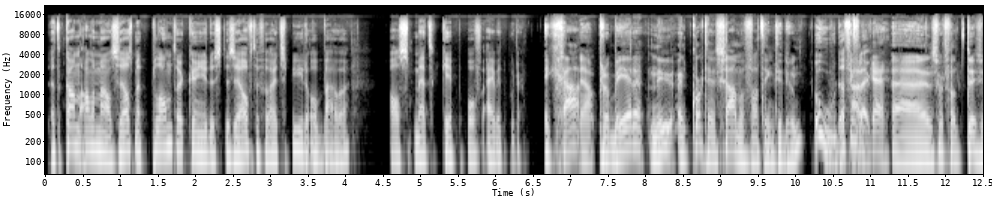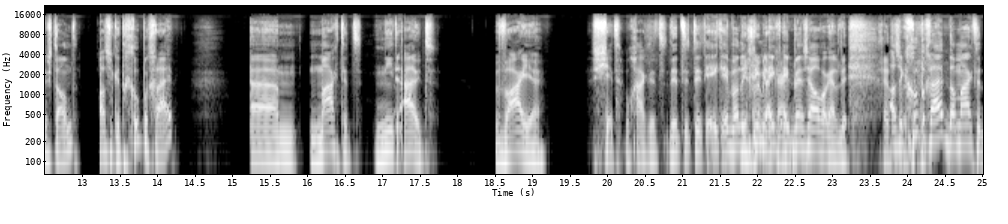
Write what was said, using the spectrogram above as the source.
Het kan allemaal. Zelfs met planten kun je dus dezelfde hoeveelheid spieren opbouwen als met kip of eiwitpoeder. Ik ga Ja. proberen nu een korte samenvatting te doen. Oeh, dat vind ik leuk. Eh, een soort van tussenstand. Als ik het goed begrijp, ehm, maakt het niet uit waar je. Shit, hoe ga ik dit? dit, dit, dit- ik, want ik, ik, ik ben zelf ook aan het. Geen Als ik goed begrijp, dan maakt het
